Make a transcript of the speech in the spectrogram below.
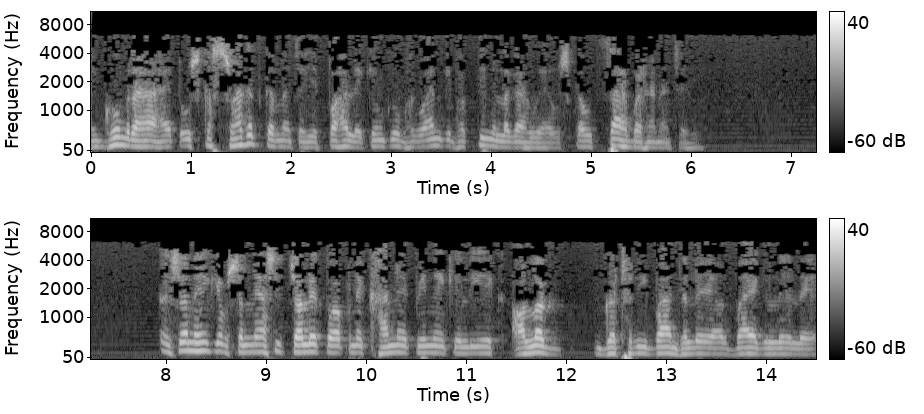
घूम रहा है तो उसका स्वागत करना चाहिए पहले, क्योंकि वो भगवान की भक्ति में लगा हुआ है, उसका उत्साह बढ़ाना चाहिए। ऐसा नहीं कि अब सन्यासी चले तो अपने खाने पीने के लिए एक अलग गठरी बाँध ले और बैग ले ले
